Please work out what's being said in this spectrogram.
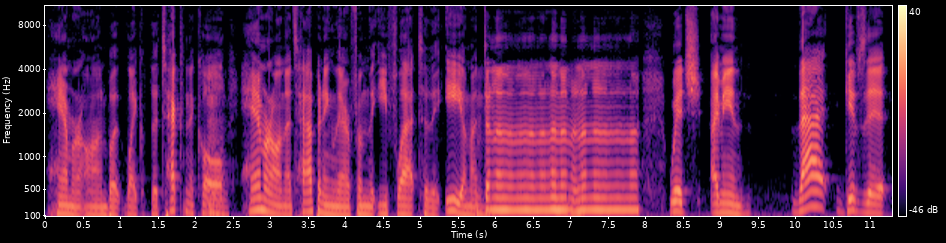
hammer on, but like the technical mm. hammer on that's happening there from the E flat to the E on that, which, I mean, that gives it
